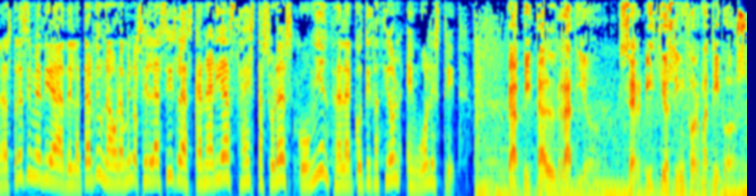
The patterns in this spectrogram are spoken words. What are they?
Las tres y media de la tarde, una hora menos en las Islas Canarias, a estas horas comienza la cotización en Wall Street. Capital Radio, servicios informativos.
